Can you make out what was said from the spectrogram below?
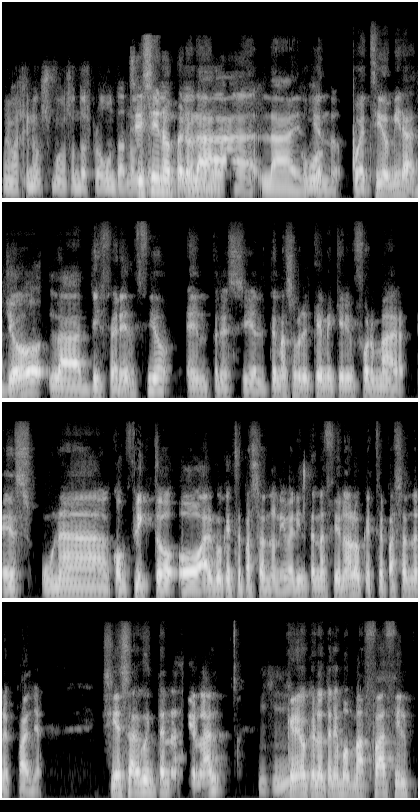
me imagino, son dos preguntas. sí, sí, no, pero la, entiendo. Pues tío, mira, yo la diferencio entre si el tema sobre el que me quiero informar es un conflicto o algo que esté pasando a nivel internacional o que esté pasando en España. Si es algo internacional, creo que lo tenemos más fácil,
